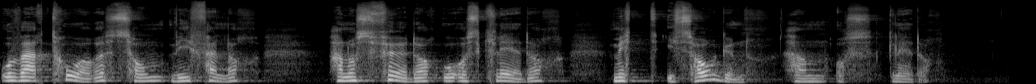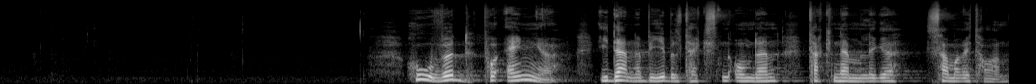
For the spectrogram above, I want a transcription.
og hver tåre som vi feller. Han oss føder og oss kleder, midt i sorgen han oss gleder. Hovedpoenget i denne bibelteksten om den takknemlige samaritan,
